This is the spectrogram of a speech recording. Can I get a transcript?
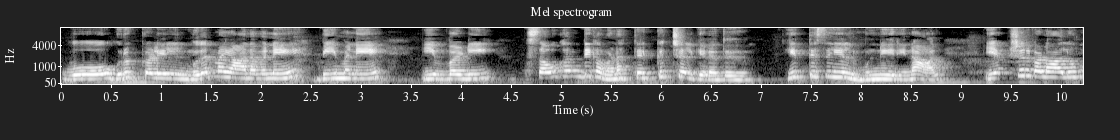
ஓ குருக்களில் முதன்மையானவனே பீமனே இவ்வழி சௌகந்திக வனத்திற்கு செல்கிறது. இத்திசையில் முன்னேறினால் யக்ஷர்களாலும்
